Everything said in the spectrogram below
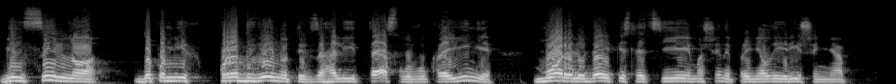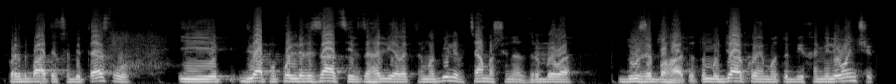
Він сильно допоміг продвинути взагалі Теслу в Україні. Море людей після цієї машини прийняли рішення придбати собі Теслу. І для популяризації взагалі електромобілів ця машина зробила дуже багато. Тому дякуємо тобі, Хамільончик.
